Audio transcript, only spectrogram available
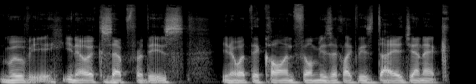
movie, you know, except for these, you know, what they call in film music like these diegetic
